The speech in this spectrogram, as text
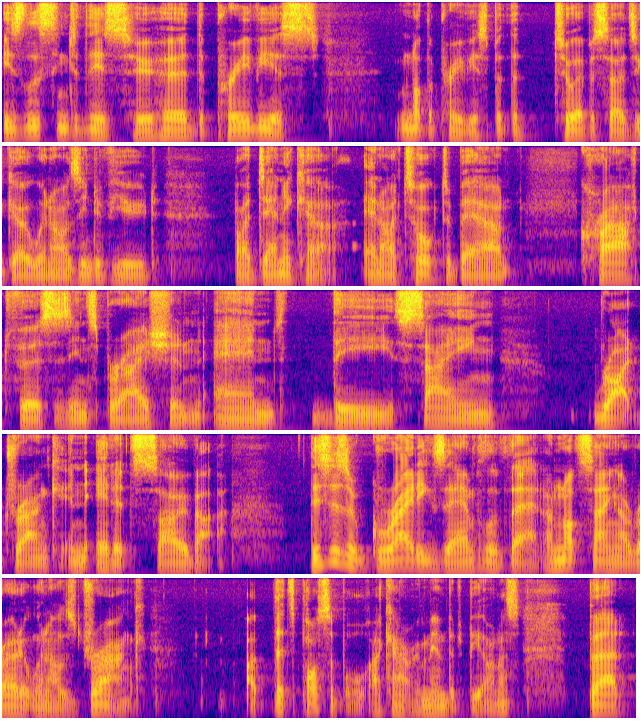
is listening to this who heard the previous, not the previous, but the two episodes ago when I was interviewed by Danica and I talked about craft versus inspiration and the saying, write drunk and edit sober. This is a great example of that. I'm not saying I wrote it when I was drunk. That's possible. I can't remember, to be honest. But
